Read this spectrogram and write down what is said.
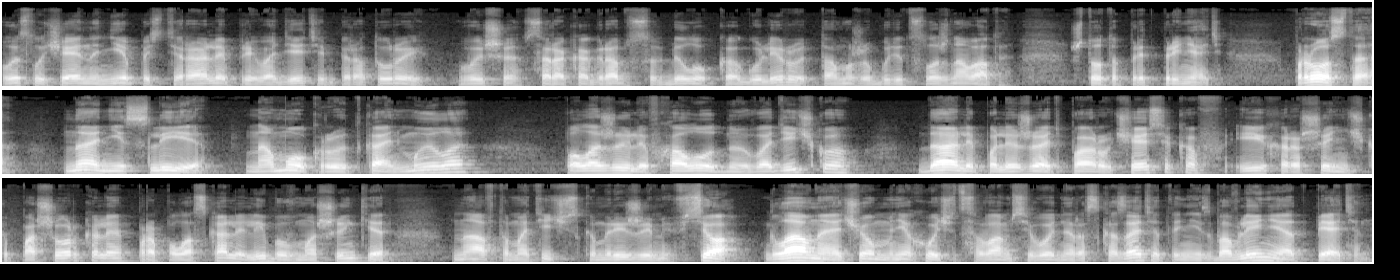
вы случайно не постирали при воде температурой выше 40 градусов, белок коагулирует, там уже будет сложновато что-то предпринять. Просто нанесли на мокрую ткань мыла, положили в холодную водичку, Дали полежать пару часиков и хорошенечко пошоркали, прополоскали, либо в машинке на автоматическом режиме. Все. Главное, о чем мне хочется вам сегодня рассказать, это не избавление от пятен,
